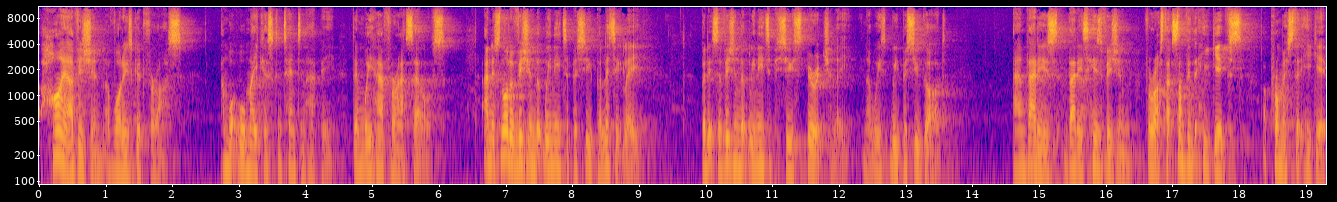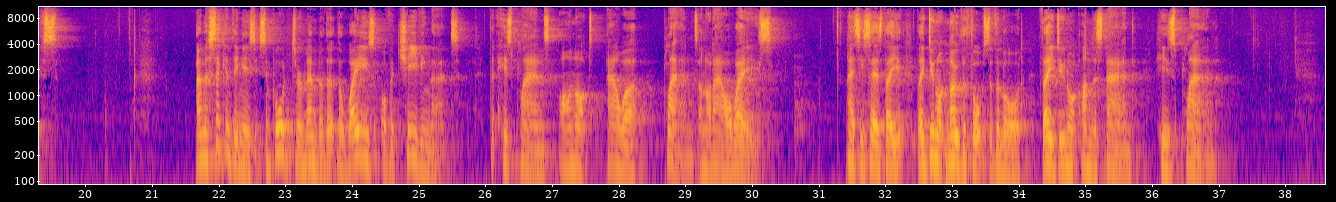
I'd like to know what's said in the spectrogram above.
a higher vision of what is good for us and what will make us content and happy than we have for ourselves. And it's not a vision that we need to pursue politically, but it's a vision that we need to pursue spiritually. You know, we, we pursue God. And that is, that is His vision for us. That's something that He gives, a promise that He gives. And the second thing is, it's important to remember that the ways of achieving that, that His plans are not our plans, are not our ways. As He says, they, they do not know the thoughts of the Lord, they do not understand His plan.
